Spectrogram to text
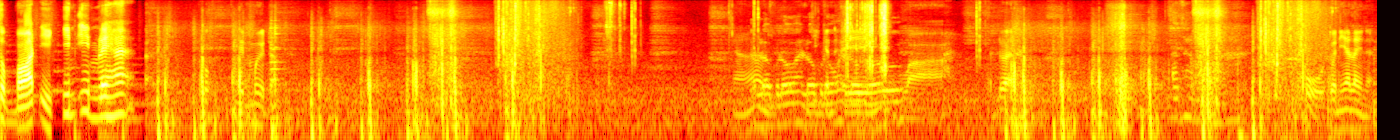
ศพบอสอีกอิ่มๆเลยฮะโอ้เป็นมืดอะอ่าฮัลโหลบโลฮัลโหลยิงบกันโลฮัเอลโหลงบโลว้าด้วยอะทำไมโอ้โหตัวนี้อะไรเนี่ย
